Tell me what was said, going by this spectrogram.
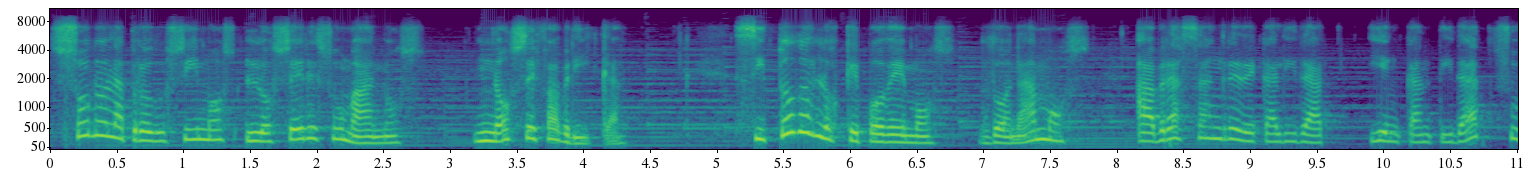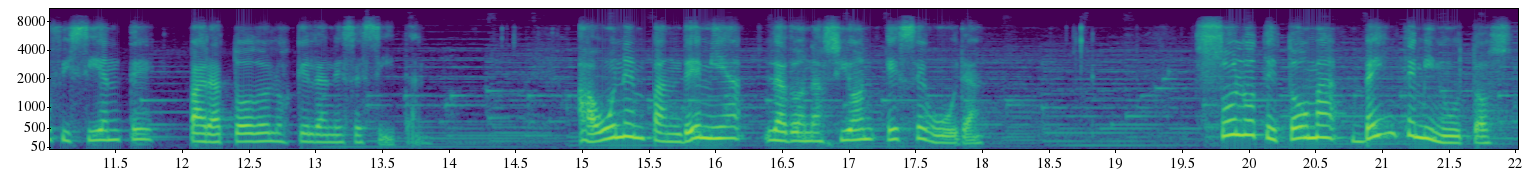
solo la producimos los seres humanos, no se fabrica. Si todos los que podemos donamos, habrá sangre de calidad y en cantidad suficiente para todos los que la necesitan. Aún en pandemia, la donación es segura. Solo te toma 20 minutos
